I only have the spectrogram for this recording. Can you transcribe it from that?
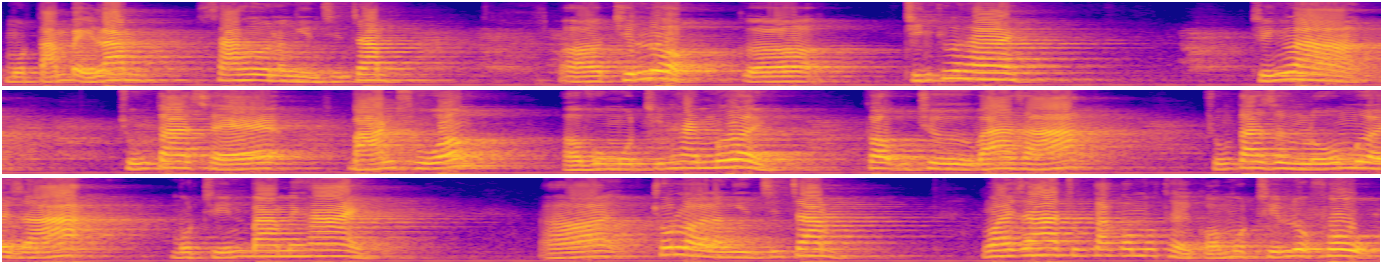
1875 xa hơn là 1900 à, ờ, chiến lược uh, chính thứ hai chính là chúng ta sẽ bán xuống ở vùng 1920 cộng trừ 3 giá. Chúng ta dừng lỗ 10 giá 1932 à, chốt lời là 1900 ngoài ra chúng ta có một thể có một chiến lược phụ.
